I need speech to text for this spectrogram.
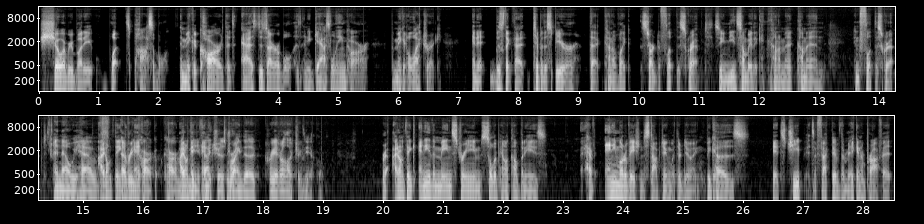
show everybody what's possible and make a car that's as desirable as any gasoline car, but make it electric. And it was like that tip of the spear that kind of like started to flip the script. So you need somebody that can kind of come in and flip the script. And now we have I don't think every any, car car I don't manufacturer is trying right. to create an electric vehicle. Right. I don't think any of the mainstream solar panel companies have any motivation to stop doing what they're doing because it's cheap, it's effective, they're making a profit,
